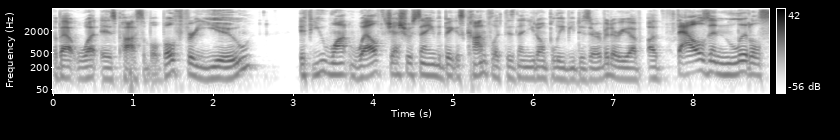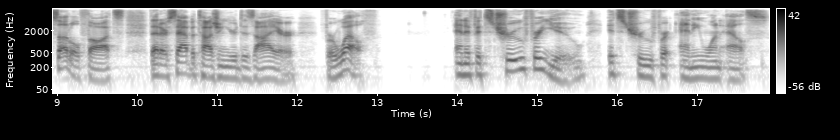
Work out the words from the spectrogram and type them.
about what is possible, both for you if you want wealth, Jeshua's saying the biggest conflict is then you don't believe you deserve it, or you have a thousand little subtle thoughts that are sabotaging your desire for wealth. And if it's true for you, it's true for anyone else.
